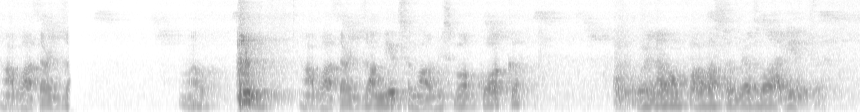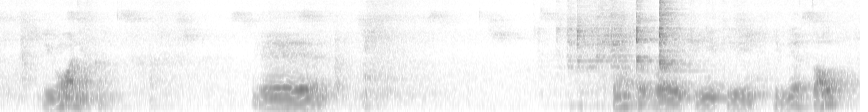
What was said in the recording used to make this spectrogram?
Boa tarde, uma, uma boa tarde amigos, sou Maurício Mococa. Hoje nós vamos falar sobre as varetas iônicas. É, tem essas varetinhas aqui de metal.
